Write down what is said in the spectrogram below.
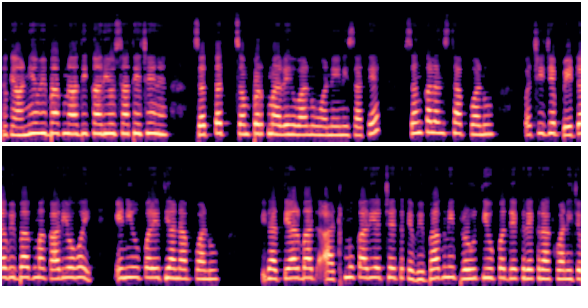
તો કે અન્ય વિભાગના અધિકારીઓ સાથે છે ને સતત સંપર્કમાં રહેવાનું અને એની સાથે સંકલન સ્થાપવાનું. પછી જે પેટા વિભાગમાં કાર્યો હોય, એની ઉપર એ ધ્યાન આપવાનું. ત્યારબાદ આઠમું કાર્ય છે તો કે વિભાગની પ્રવૃત્તિ ઉપર દેખરેખ રાખવાની જે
